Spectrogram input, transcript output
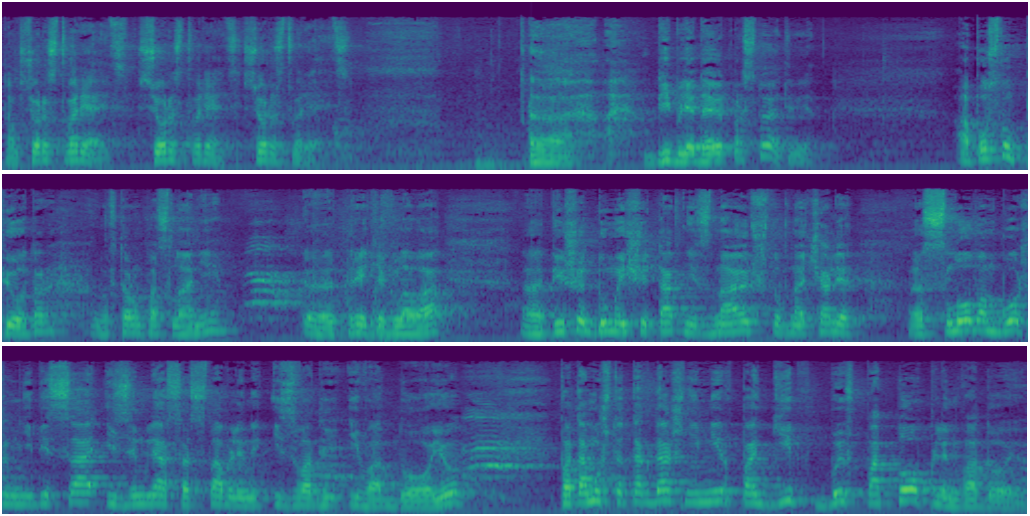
Там все растворяется, все растворяется, все растворяется. Э, Библия дает простой ответ. Апостол Петр во втором послании, э, третья глава, э, пишет, думающие так не знают, что в начале Э, Словом Божьим небеса и земля составлены из воды и водою, потому что тогдашний мир погиб, быв потоплен водою.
